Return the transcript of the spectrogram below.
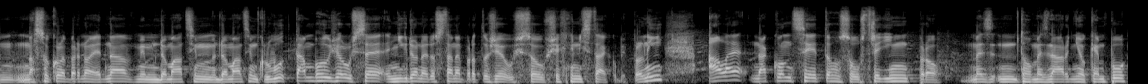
na Sokole Brno 1 v mém domácím, domácím klubu. Tam bohužel už se nikdo nedostane, protože už jsou všechny místa jakoby plný, ale na konci toho soustředění pro mez, toho mezinárodního kempu uh,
